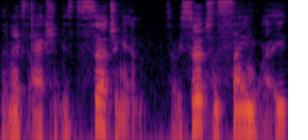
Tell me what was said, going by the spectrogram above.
the next action is to search again. So we search the same way.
